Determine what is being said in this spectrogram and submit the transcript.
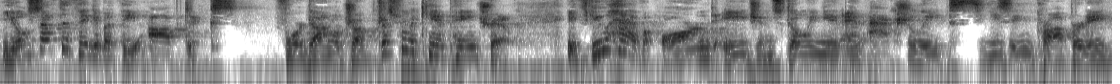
you also have to think about the optics for Donald Trump just from a campaign trail. If you have armed agents going in and actually seizing property,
